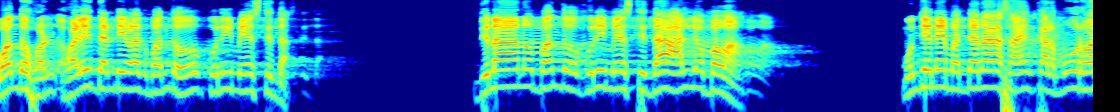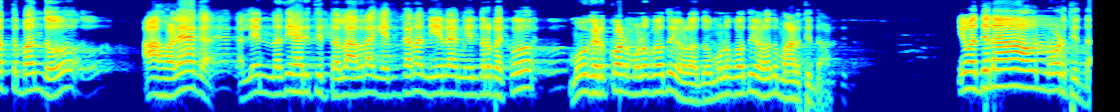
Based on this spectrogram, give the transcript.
ಒಂದು ಹೊಳಿ ದಂಡಿಯೊಳಗೆ ಬಂದು ಕುರಿ ಮೇಯಿಸ್ತಿದ್ದ. ದಿನಾನು ಬಂದು ಕುರಿ ಮೇಯಿಸ್ತಿದ್ದ, ಅಲ್ಲಿ ಒಬ್ಬವ. ಮುಂಜಾನೆ ಮಧ್ಯಾಹ್ನ, ಸಾಯಂಕಾಲ ಮೂರ್ ಹೊತ್ತು ಬಂದು ಆ ಹೊಳ್ಯಾಗ ಅಲ್ಲೇನು ನದಿ ಹರಿತಿತ್ತಲ್ಲ, ಅದ್ರಾಗ ಎದಿತನ ನೀರಾಗ ನಿಂದಿರ್ಬೇಕು, ಮೂಗ್ ಹಿಡ್ಕೊಂಡು ಮುಣಗೋದು ಹೇಳೋದು ಮುಣಗೋದು ಹೇಳೋದು ಮಾಡ್ತಿದ್ದ. ಇವ ದಿನ ಅವನ್ ನೋಡ್ತಿದ್ದ.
